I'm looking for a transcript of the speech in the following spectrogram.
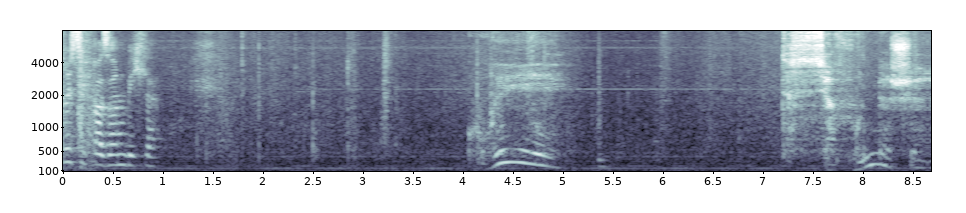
Grüß Sie, Frau Sonnenbichler. Ui. Das ist ja wunderschön.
